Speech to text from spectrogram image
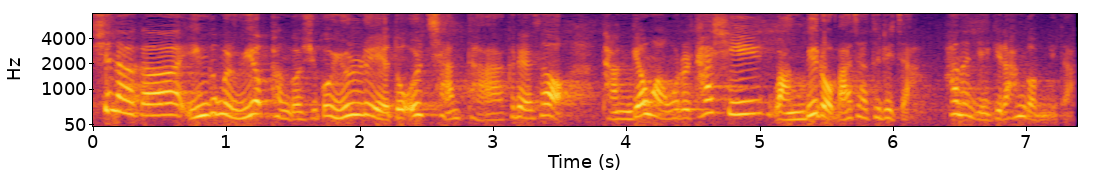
신하가 임금을 위협한 것이고 윤리에도 옳지 않다. 그래서 단경왕후를 다시 왕비로 맞아들이자 하는 얘기를 한 겁니다.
